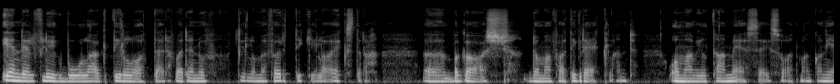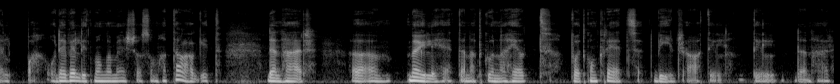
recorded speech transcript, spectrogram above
en del flygbolag tillåter, vad det nu, till och med 40 kilo extra eh, bagage då man far till Grekland. Om man vill ta med sig så att man kan hjälpa. Och det är väldigt många människor som har tagit den här uh, möjligheten att kunna helt på ett konkret sätt bidra till, till den här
